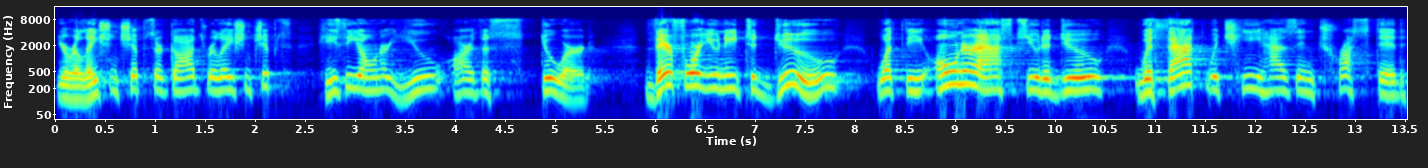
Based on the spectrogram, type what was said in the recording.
Your relationships are God's relationships. He's the owner. You are the steward. Therefore, you need to do what the owner asks you to do with that which he has entrusted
